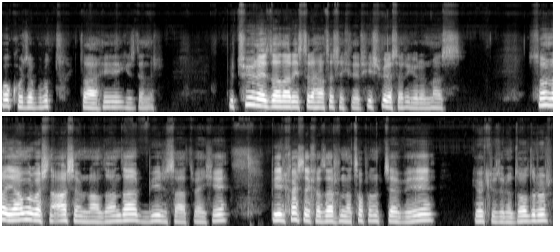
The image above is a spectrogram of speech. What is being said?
o koca bulut dahi gizlenir. Bütün eczaları istirahata çekilir. Hiçbir eseri görünmez. Sonra yağmur başına arş emrini aldığında bir saat belki birkaç dakika zarfında toplanıp cebi gökyüzünü doldurur.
